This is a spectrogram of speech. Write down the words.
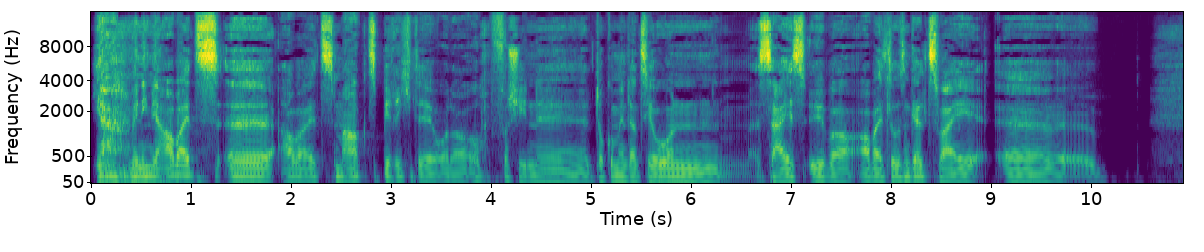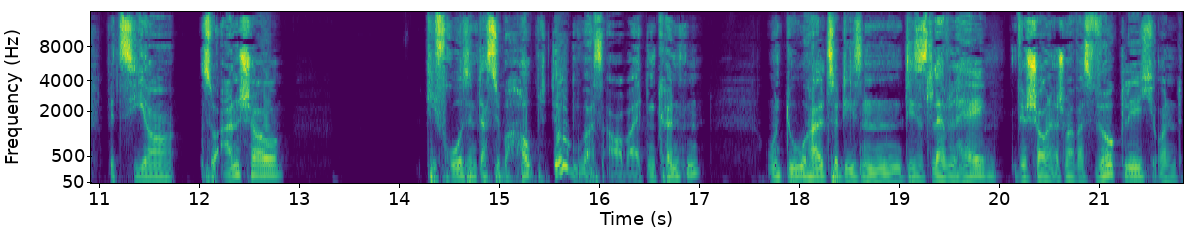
ja, wenn ich mir Arbeits, äh, Arbeitsmarktberichte oder auch verschiedene Dokumentationen, sei es über Arbeitslosengeld 2, äh, Bezieher so anschaue, die froh sind, dass sie überhaupt irgendwas arbeiten könnten. Und du halt so diesen, dieses Level, hey, wir schauen erstmal was wirklich und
